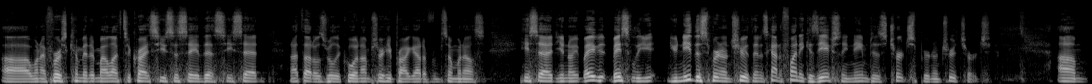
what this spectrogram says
uh, when I first committed my life to Christ, he used to say this. He said, and I thought it was really cool, and I'm sure he probably got it from someone else. He said, you know, basically, you need the Spirit and Truth, and it's kind of funny because he actually named his church Spirit and Truth Church. Um,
